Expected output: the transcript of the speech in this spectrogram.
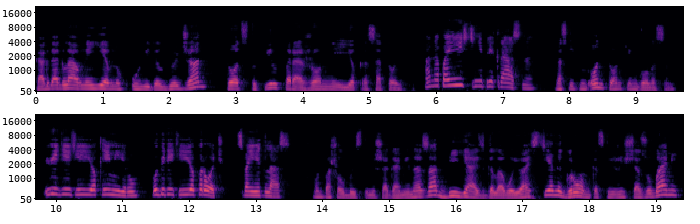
Когда главный евнух увидел Гюльджан, то отступил, пораженный ее красотой. «Она поистине прекрасна!» — воскликнул он тонким голосом. «Ведите ее к Эмиру, уберите ее прочь с моих глаз!» Он пошел быстрыми шагами назад, биясь головою о стены, громко скрежеща зубами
